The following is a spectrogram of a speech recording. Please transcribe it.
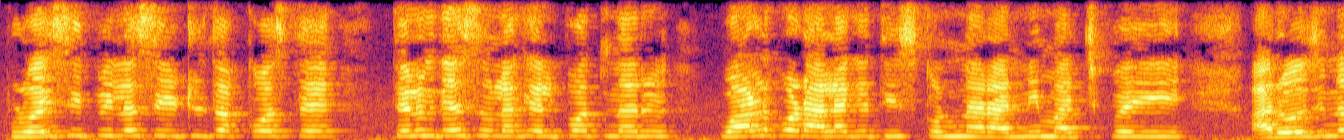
ఇప్పుడు వైసీపీలో సీట్లు తక్కువ వస్తే తెలుగుదేశంలోకి వెళ్ళిపోతున్నారు. వాళ్ళు కూడా అలాగే తీసుకుంటున్నారు. అన్నీ మర్చిపోయి ఆ రోజున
